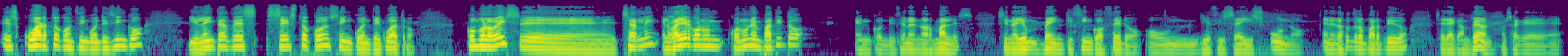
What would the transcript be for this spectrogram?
es cuarto con 55 y el Eintracht es sexto con 54. ¿Cómo lo veis, eh, Charlie? El Bayern con un, con un empatito en condiciones normales, si no hay un 25-0 o un 16-1 en el otro partido, sería campeón. O sea que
